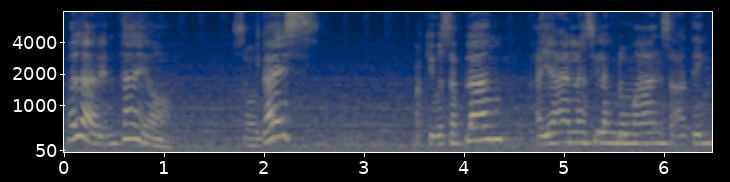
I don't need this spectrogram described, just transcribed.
wala rin tayo. So guys, pakiusap lang, hayaan lang silang dumaan sa ating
